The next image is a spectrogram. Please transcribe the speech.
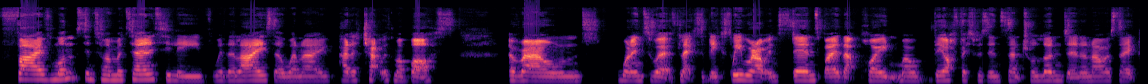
five months into my maternity leave with Eliza when I had a chat with my boss around wanting to work flexibly because we were out in Staines by that point. My, the office was in central London, and I was like,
